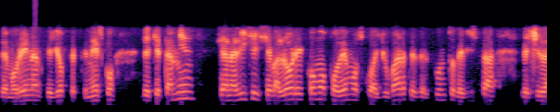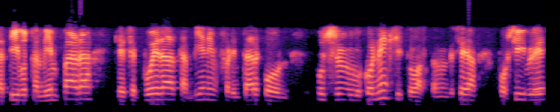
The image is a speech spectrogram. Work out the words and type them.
de Morena al que yo pertenezco, de que también se analice y se valore cómo podemos coadyuvar desde el punto de vista legislativo también para que se pueda también enfrentar con, pues, con éxito hasta donde sea posible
